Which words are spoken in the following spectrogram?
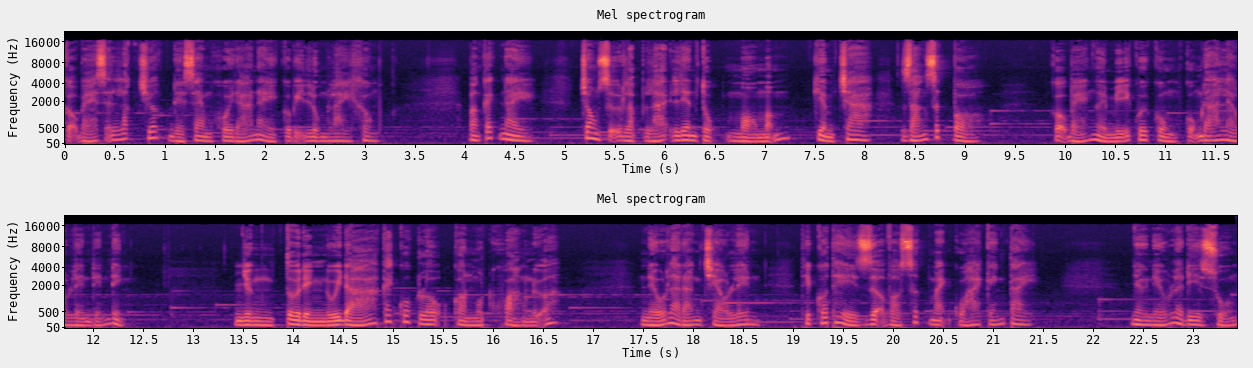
cậu bé sẽ lắc trước để xem khối đá này có bị lung lay không. Bằng cách này, trong sự lặp lại liên tục mò mẫm, kiểm tra, dáng sức bò, cậu bé người Mỹ cuối cùng cũng đã leo lên đến đỉnh. Nhưng từ đỉnh núi đá cách quốc lộ còn một khoảng nữa. Nếu là đang trèo lên Thì có thể dựa vào sức mạnh của hai cánh tay. Nhưng nếu là đi xuống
